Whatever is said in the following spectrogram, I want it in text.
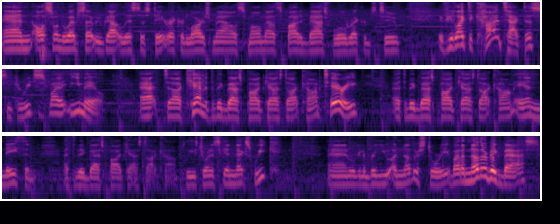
And also on the website, we've got lists of state record largemouth, smallmouth, spotted bass, world records too. If you'd like to contact us, you can reach us via email at uh, ken at thebigBassPodcast.com, Terry at thebigBassPodcast.com, and Nathan at thebigBassPodcast.com. Please join us again next week, and we're going to bring you another story about another big bass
